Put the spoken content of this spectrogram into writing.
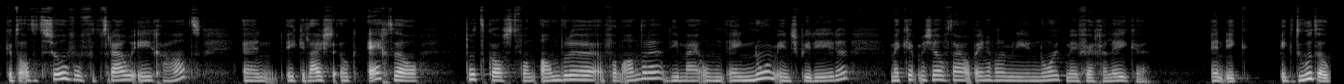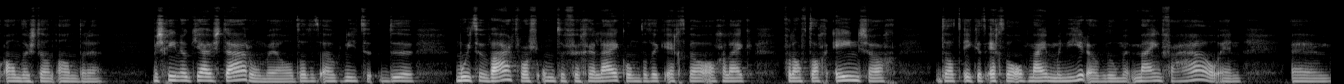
Ik heb er altijd zoveel vertrouwen in gehad. En ik luister ook echt wel podcast van anderen, van anderen die mij enorm inspireren. Maar ik heb mezelf daar op een of andere manier nooit mee vergeleken. En ik, ik doe het ook anders dan anderen. Misschien ook juist daarom wel, dat het ook niet de moeite waard was om te vergelijken. Omdat ik echt wel al gelijk vanaf dag één zag dat ik het echt wel op mijn manier ook doe. Met mijn verhaal en uh,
